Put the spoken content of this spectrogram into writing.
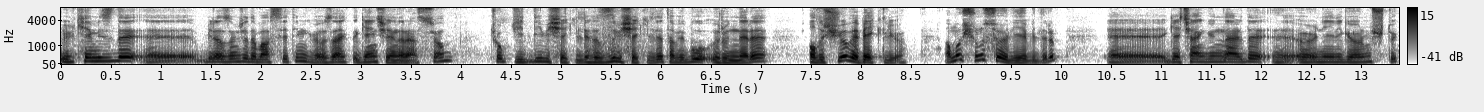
ülkemizde e, biraz önce de bahsettiğim gibi özellikle genç jenerasyon çok ciddi bir şekilde, hızlı bir şekilde tabii bu ürünlere alışıyor ve bekliyor. Ama şunu söyleyebilirim. e, geçen günlerde e, örneğini görmüştük.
